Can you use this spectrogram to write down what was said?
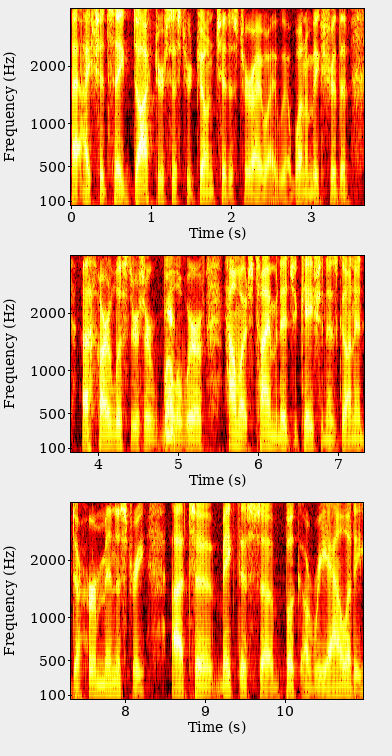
I, I, should say Dr. Sister Joan Chittister. I, I, I want to make sure that uh, our listeners are well aware of how much time and education has gone into her ministry uh, to make this uh, book a reality.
